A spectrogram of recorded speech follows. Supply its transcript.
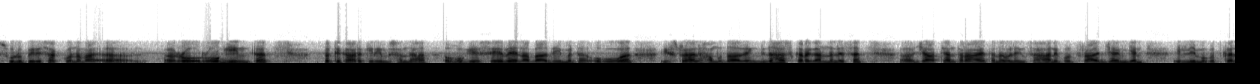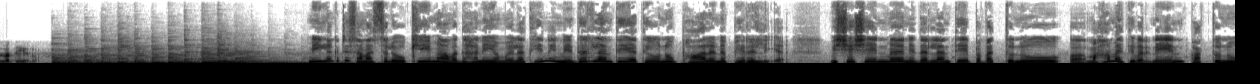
සුළු පිරිසක් වන රෝගීන්ට ප්‍රතිකාර කිරීම සඳහා ඔහුගේ සේවය ලබා දීමට ඔහුව ඊශ්‍රායල් හමුදාවෙන් නිදහස් කරගන්න ලෙස ජාත්‍යන්තර ආයතන වලින් සහ අනිකුත් රාජ්‍යයන්ගෙන් ඉල්ලීමකුත් කළා තියෙනවා. මීළඟට සමස්ත ලෝකීම අවධානය යොමු වෙලා තියෙන්නේ නෙදර්ලන්තයේ ඇතිවුණු පාලන පෙරලිය. විශේෂයෙන්ම නෙදර්ලන්තයේ පැවැත්වුණු මහමැතිවරණයෙන් පත්වුණු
